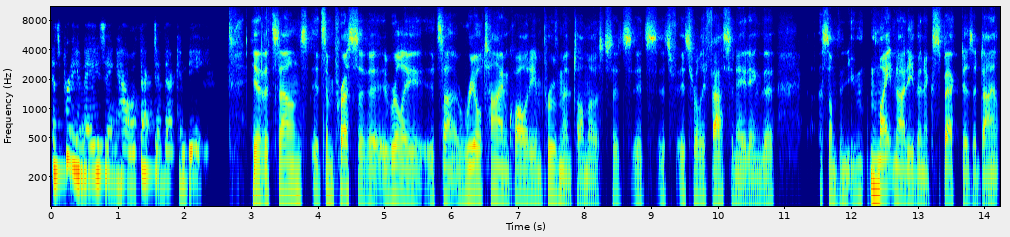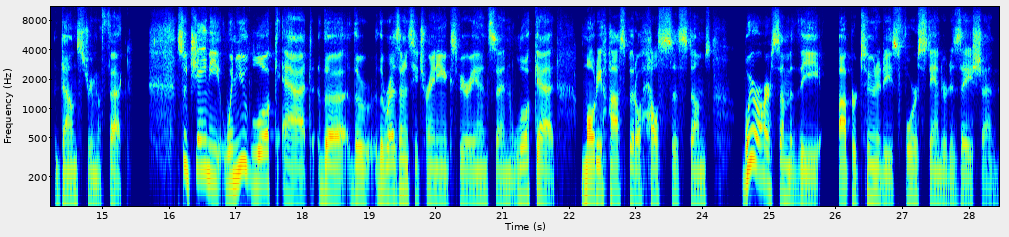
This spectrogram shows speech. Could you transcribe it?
It's pretty amazing how effective that can be. Yeah, that sounds it's impressive. It, really it's a real time quality improvement almost. It's it's it's it's really fascinating. The something you might not even expect as a downstream effect. So Jamie, when you look at the the the residency training experience and look at multi-hospital health systems, where are some of the opportunities for standardization?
